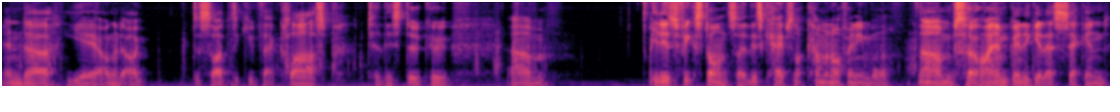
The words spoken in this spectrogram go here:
and uh, yeah, I'm gonna. I decided to give that clasp to this Dooku. Um, it is fixed on, so this cape's not coming off anymore. Um, so I am going to get a second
